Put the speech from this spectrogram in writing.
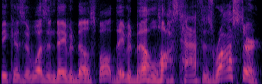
because it wasn't David Bell's fault. David Bell lost half his roster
